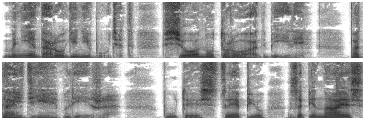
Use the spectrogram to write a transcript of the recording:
Мне дороги не будет, все нутро отбили. Подойди ближе. Путаясь с цепью, запинаясь,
